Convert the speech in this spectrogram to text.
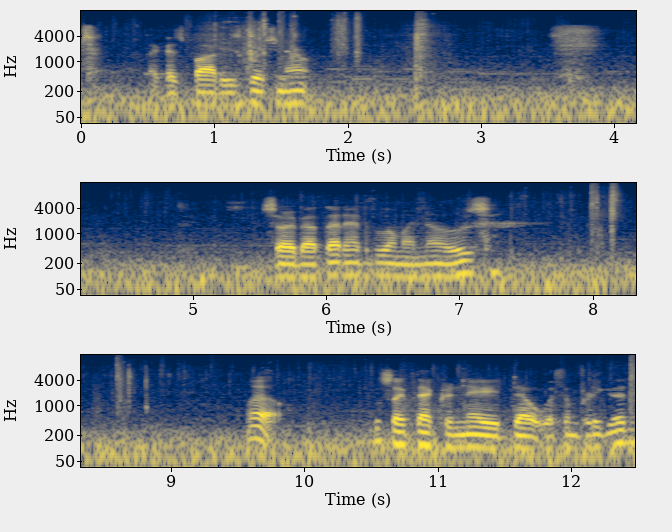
that guy's body's glitching out. Sorry about that, I had to blow my nose. Well, looks like that grenade dealt with him pretty good.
